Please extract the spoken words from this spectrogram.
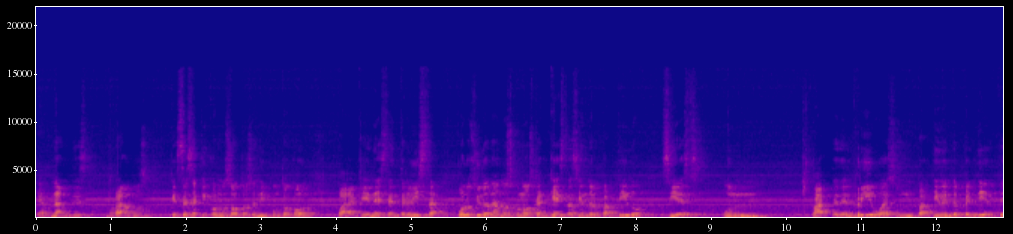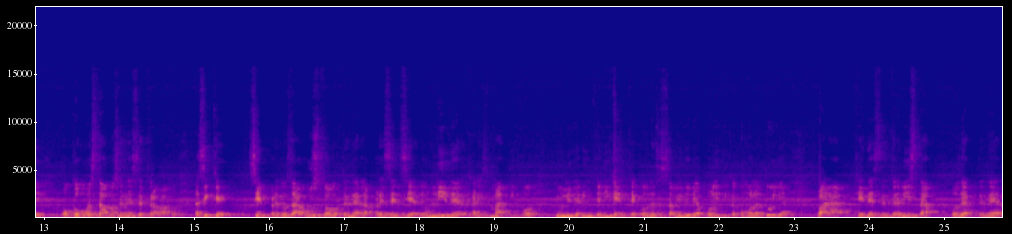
Hernández Ramos, que estés aquí con nosotros en IN.com para que en esta entrevista, por los ciudadanos conozcan qué está haciendo el partido, si es un parte del PRI o es un partido independiente o cómo estamos en este trabajo. Así que siempre nos da gusto tener la presencia de un líder carismático, de un líder inteligente con esa sabiduría política como la tuya, para que en esta entrevista poder tener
